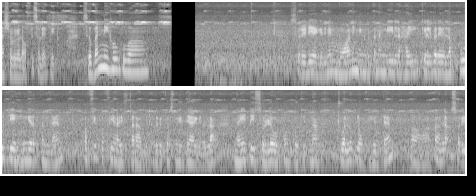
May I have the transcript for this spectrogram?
ಅಷ್ಟರೊಳಗೆಲ್ಲ ಆಫೀಸಲ್ಲಿ ಇರಬೇಕು. ಸೊ ಬನ್ನಿ ಹೋಗುವ. ಸೊ ರೆಡಿ ಆಗಿದ್ದೀನಿ. ಮಾರ್ನಿಂಗ್ ಏನು ಗೊತ್ತಾ? ನನಗೆ ಇಲ್ಲ ಹೈ ಕೆಳಗಡೆ ಎಲ್ಲ ಪೂರ್ತಿ ಹೆಂಗಿರುತ್ತಂದರೆ ಪಫಿ ಪಫಿ ಹೈಸ್ ಥರ ಆಗ್ಬಿಟ್ಟಿದೆ ಬಿಕಾಸ್ ನಿದ್ದೆ ಆಗಿರಲ್ಲ. ನೈಟಿ ಸೊಳ್ಳೆ ಹೊಡ್ಕೊಂಡು ಕೂತಿದ್ನ. ಟ್ವೆಲ್ ಓ ಕ್ಲಾಕ್ ಎದ್ದೆ ಅಲ್ಲ ಸಾರಿ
